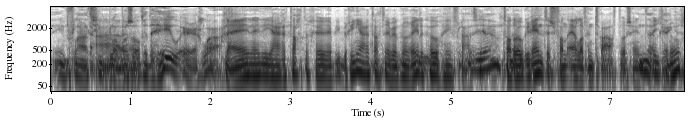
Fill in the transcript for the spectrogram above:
inflatie Ja, was altijd heel erg laag. Nee, nee, de jaren 80, eh, begin jaren 80 heb ook nog redelijk hoge inflatie. Ja? Toen hadden ook rentes van 11 en 12 procent. Nou, weet je nog?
